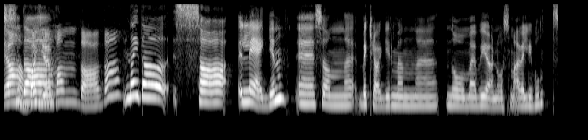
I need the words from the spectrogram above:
Ja Så hva gjør man da, da? Nei, da sa legen eh, sånn Beklager, men eh, nå må vi gjøre noe som er veldig vondt.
